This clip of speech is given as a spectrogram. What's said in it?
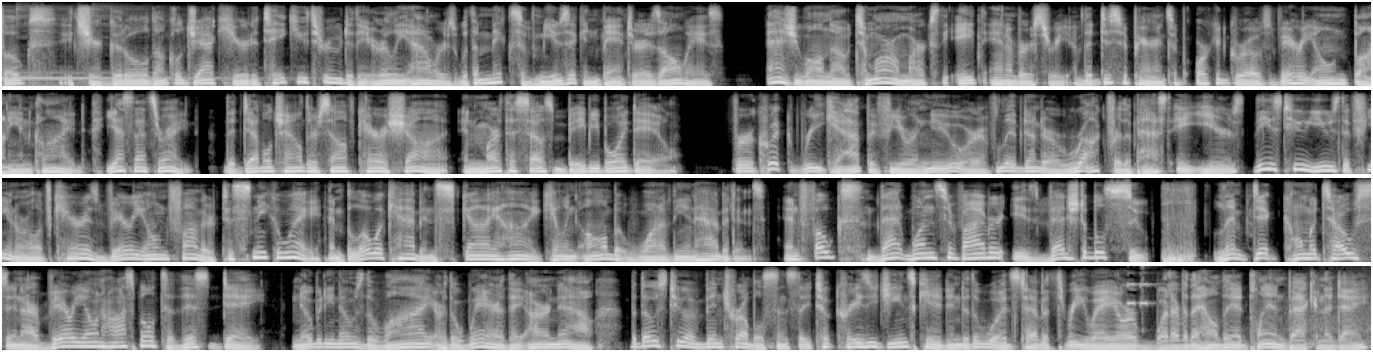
Folks, it's your good old Uncle Jack here to take you through to the early hours with a mix of music and banter as always. As you all know, tomorrow marks the eighth anniversary of the disappearance of Orchid Grove's very own Bonnie and Clyde. Yes, that's right. The devil child herself, Kara Shaw, and Martha South's baby boy, Dale. For a quick recap, if you are new or have lived under a rock for the past eight years, these two used the funeral of Kara's very own father to sneak away and blow a cabin sky high, killing all but one of the inhabitants. And folks, that one survivor is vegetable soup. Limp Dick comatose in our very own hospital to this day. Nobody knows the why or the where they are now, but those two have been trouble since they took Crazy Jean's kid into the woods to have a three way or whatever the hell they had planned back in the day.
